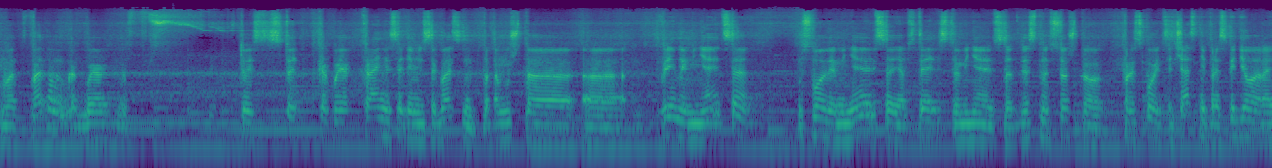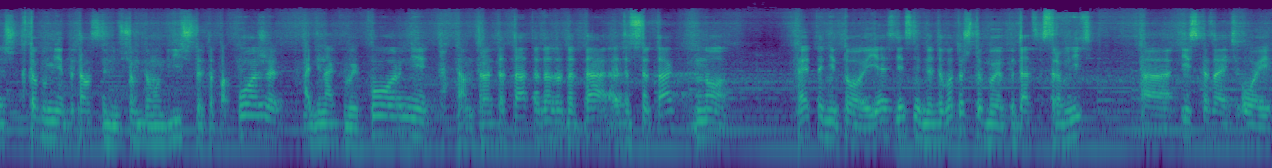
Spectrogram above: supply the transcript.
Вот в этом как бы то есть, как бы я крайне с этим не согласен, потому что э, время меняется, условия меняются, и обстоятельства меняются. Соответственно, все, что происходит сейчас, не происходило раньше. Кто бы мне пытался в чем-то убедить, что это похоже, одинаковые корни, там, тра-та-та, та-та-та-та, это все так, но это не то. Я здесь не для того, чтобы пытаться сравнить а, и сказать, ой,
